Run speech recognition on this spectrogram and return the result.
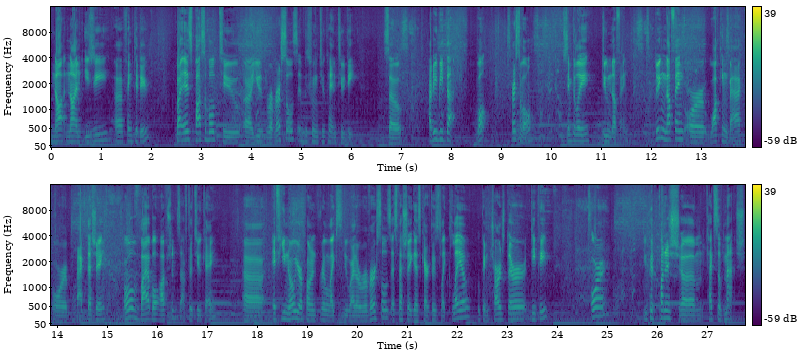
not, not an easy uh, thing to do, but it is possible to uh, use reversals in between 2K and 2D. So how do you beat that? Well, first of all, simply do nothing. Doing nothing or walking back or backdashing all viable options after 2K. Uh, if you know your opponent really likes to do either reversals, especially against characters like Leo, who can charge their DP, or you could punish um, types of match.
